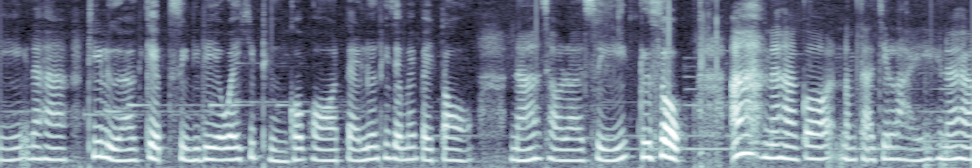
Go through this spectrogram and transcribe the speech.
นี้นะคะ ที่เหลือเก็บสิ่งดีๆเอาไว้คิดถึงก็พอ แต่เลือกที่จะไม่ไปต่อนะ ชาวราศีพฤษภอะนะคะก็น้ำตาจะไหลนะคะ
